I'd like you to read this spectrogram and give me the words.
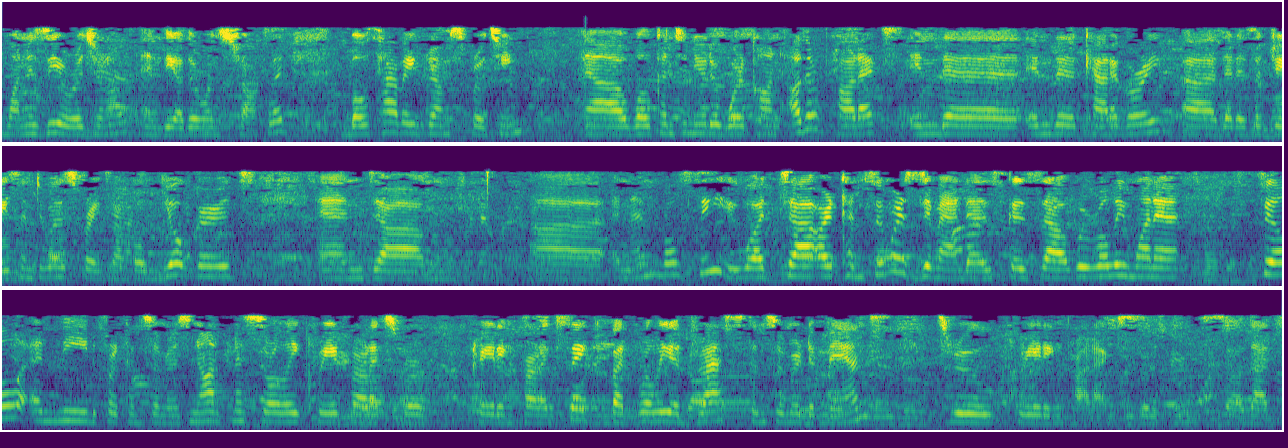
One is the original, and the other one's chocolate. Both have 8 grams protein. Uh, we'll continue to work on other products in the in the category uh, that is adjacent to us. For example, yogurts and um, uh, and then we'll see what uh, our consumers' demand is because uh, we really want to fill a need for consumers, not necessarily create products for creating products' sake, but really address consumer demands through creating products. So that's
